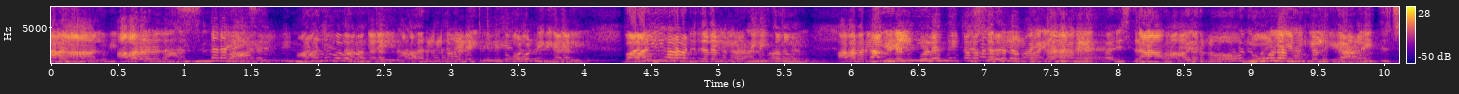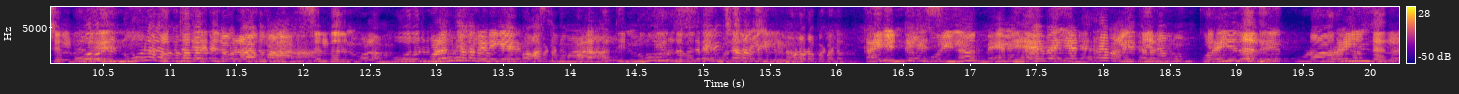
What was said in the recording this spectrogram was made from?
ஆனால் அவர்கள் சிந்தனைகள் அனுபவங்கள் அவர்கள் கிடைக்கும் தோல்விகள் வழிகாட்டுதல்கள் அனைத்தும் அவர் தங்கள் குழந்தைக்கு அவர்களோடு நூலகங்களுக்கு அழைத்து செல்வது புத்தக திருவிழாவுக்கு அழைத்து செல்வதன் மூலம் ஒரு குழந்தைகளிடையே வாசம் பழக்கத்தின் நூறு மூடப்படும் கூறினார் மேலே தேவையற்ற வலை தினமும் குறைந்தது குறைந்தது.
